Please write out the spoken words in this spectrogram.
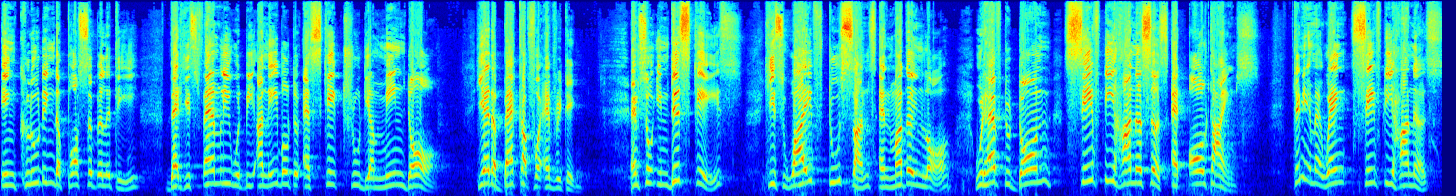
including the possibility that his family would be unable to escape through their main door. He had a backup for everything. And so, in this case, his wife, two sons, and mother in law would have to don safety harnesses at all times. Can you imagine wearing safety harness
